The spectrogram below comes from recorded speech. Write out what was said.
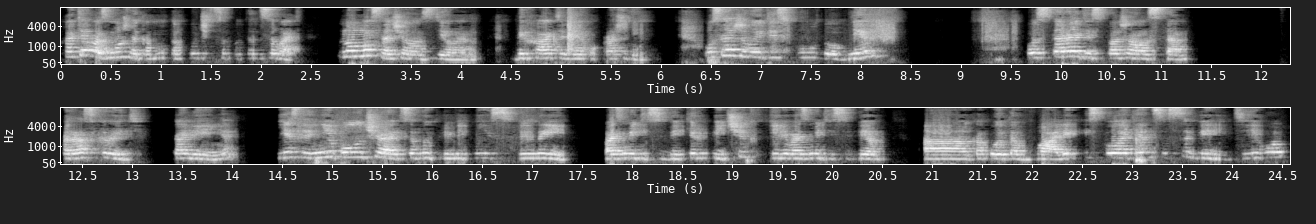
Хотя, возможно, кому-то хочется потанцевать. Но мы сначала сделаем дыхательные упражнения. Усаживайтесь поудобнее. Постарайтесь, пожалуйста, раскрыть колени. Если не получается выпрямить низ спины, возьмите себе кирпичик или возьмите себе а, какой-то валик из полотенца, соберите его,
